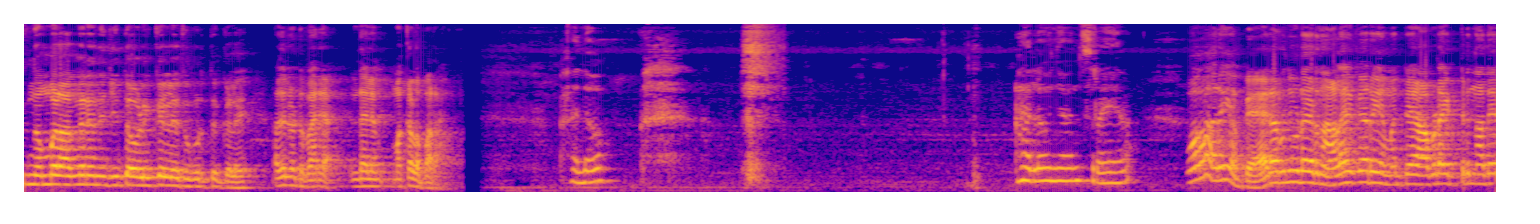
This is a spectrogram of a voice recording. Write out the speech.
നമ്മൾ അങ്ങനെ ഒന്നും ചീത്ത വിളിക്കല്ലേ സുഹൃത്തുക്കളെ? അതിലോട്ട് വരാം. എന്തായാലും മക്കളെ പറ. ഹലോ. ഹലോ ഞാൻ ശ്രേയ. ഓ അറിയാം. പേരറിഞ്ഞൂടായിരുന്നു ആളെയൊക്കെ അറിയാം. മറ്റേ അവിടെ ഇട്ടിരുന്ന അതേ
